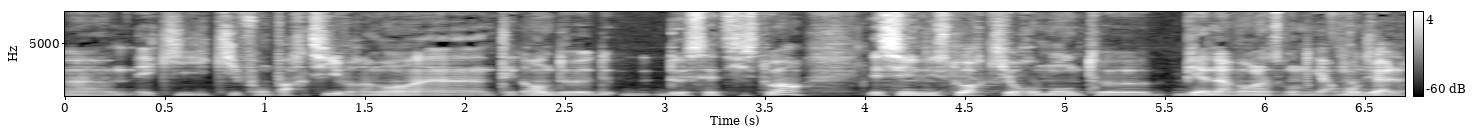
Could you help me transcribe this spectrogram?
euh, et qui, qui font partie vraiment intégrante de, de, de cette histoire. Et c'est une histoire qui remonte euh, bien avant la Seconde Guerre mondiale.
